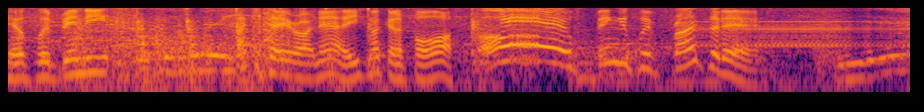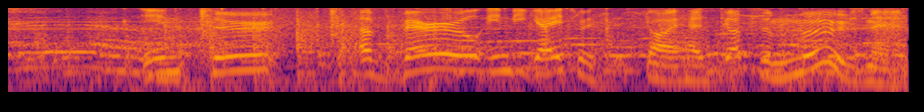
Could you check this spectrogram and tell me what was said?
Heel flip Indy. I can tell you right now, he's not going to fall off. Oh, finger flip front to there. Into a varial Indy gay twist. This guy has got some moves, man.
